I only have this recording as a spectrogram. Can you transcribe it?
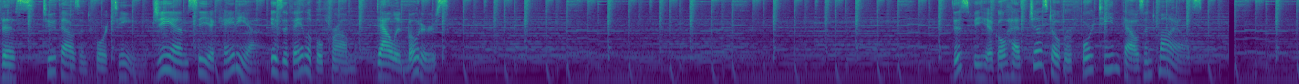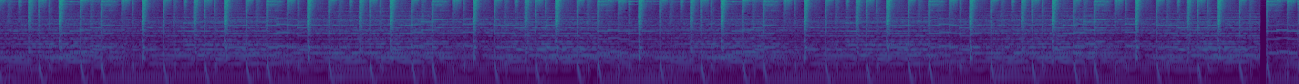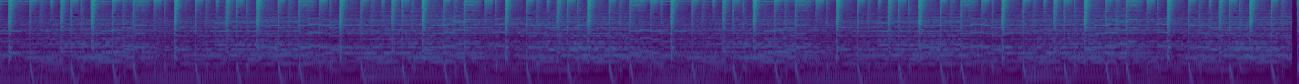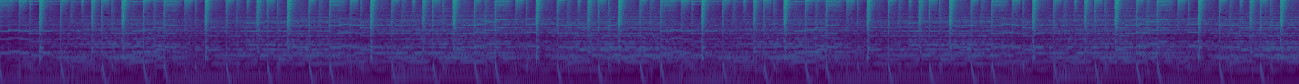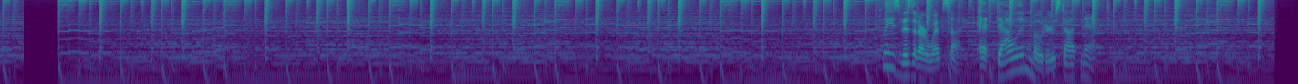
This 2014 GMC Acadia is available from Dallin Motors. This vehicle has just over 14,000 miles. Please visit our website at dallinmotors.net.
